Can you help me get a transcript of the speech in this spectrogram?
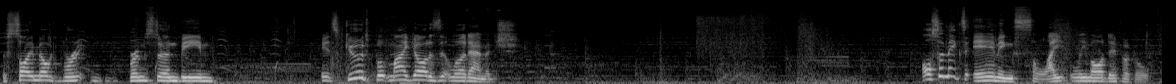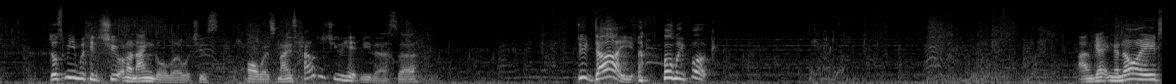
The Soy Milk Br Brimstone Beam it's good, but my god, is it low damage. Also makes aiming slightly more difficult. Does mean we can shoot on an angle, though, which is always nice. How did you hit me there, sir? Dude, die! Holy fuck! I'm getting annoyed.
